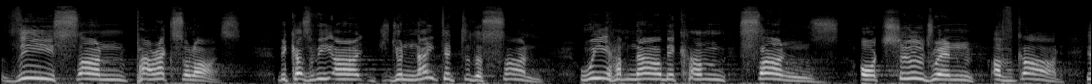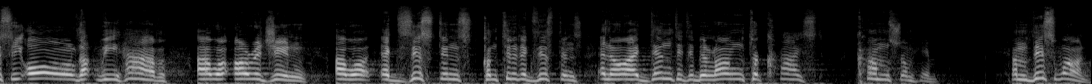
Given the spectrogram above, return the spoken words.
the Son par excellence, because we are united to the Son, we have now become sons or children of God. You see, all that we have, our origin, our existence, continued existence, and our identity belong to Christ comes from Him. And this one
